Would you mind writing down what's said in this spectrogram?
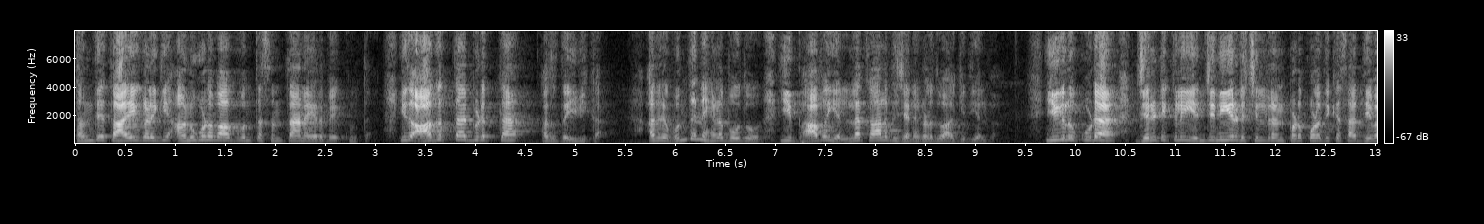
ತಂದೆ ತಾಯಿಗಳಿಗೆ ಅನುಗುಣವಾಗುವಂಥ ಸಂತಾನ ಇರಬೇಕು ಅಂತ. ಇದು ಆಗುತ್ತಾ ಬಿಡುತ್ತಾ? ಅದು ದೈವಿಕ. ಆದರೆ ಒಂದನ್ನು ಹೇಳಬಹುದು, ಈ ಭಾವ ಎಲ್ಲ ಕಾಲದ ಜನಗಳದು ಆಗಿದೆಯಲ್ವ? ಈಗಲೂ ಕೂಡ ಜೆನೆಟಿಕಲಿ ಎಂಜಿನಿಯರ್ಡ್ ಚಿಲ್ಡ್ರನ್ ಪಡ್ಕೊಳ್ಳೋದಕ್ಕೆ ಸಾಧ್ಯವ?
